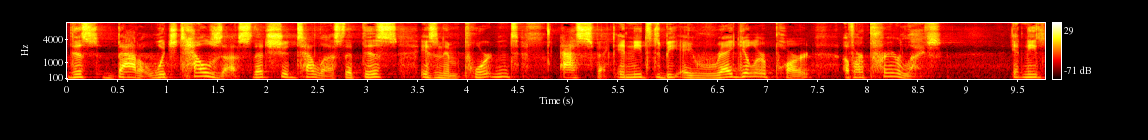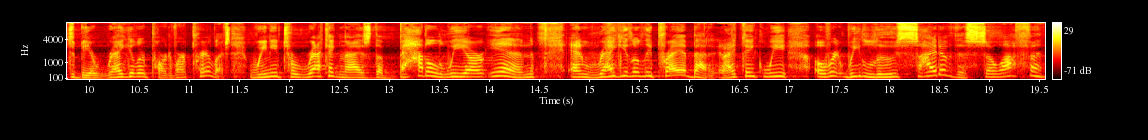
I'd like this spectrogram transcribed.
this battle, which tells us, that should tell us that this is an important aspect. It needs to be a regular part of our prayer lives. It needs to be a regular part of our prayer lives. We need to recognize the battle we are in and regularly pray about it. And I think we over we lose sight of this so often.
